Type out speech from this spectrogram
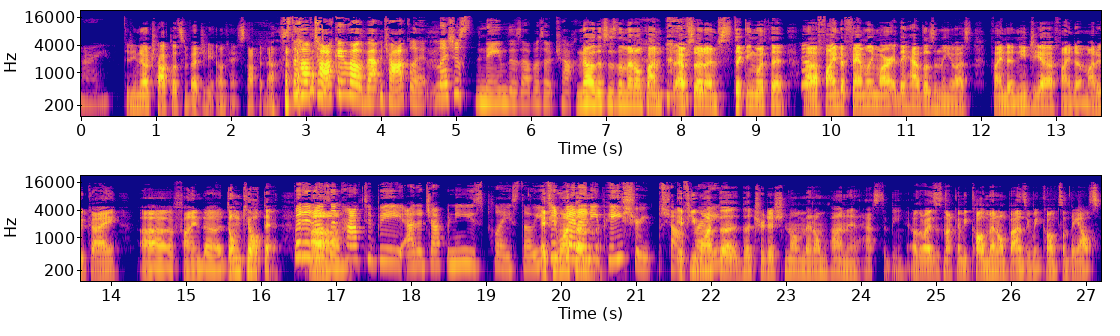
All right. Did you know chocolate's a veggie? Okay, stop it now. Stop talking about va- chocolate. Let's just name this episode chocolate. No, this is the Mental Pun episode. I'm sticking with it. Uh, find a Family Mart. They have those in the U.S. Find a Nijiya. Find a Marukai. Uh, find a Don Quijote. But it doesn't Um, have to be at a Japanese place, though. You If can you want get any pastry shop. if you right? want the the traditional Melon Pan, it has to be. Otherwise, it's not going to be called Melon Pan. It's going to be called something else.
